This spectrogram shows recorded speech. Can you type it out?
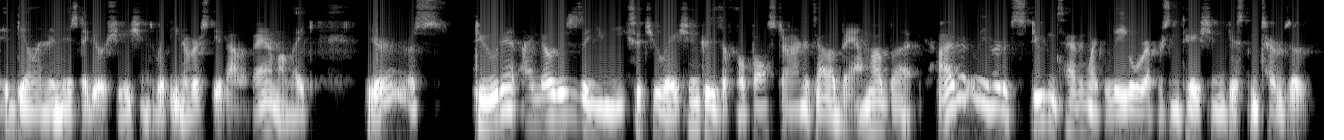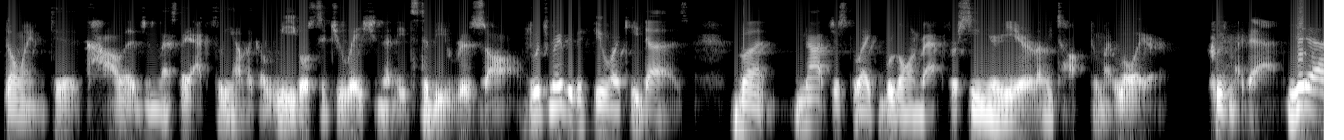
Dylan in his negotiations with the University of Alabama. Like, you're a student. I know this is a unique situation because he's a football star and it's Alabama, but I haven't really heard of students having like legal representation just in terms of going to college unless they actually have like a legal situation that needs to be resolved, which maybe they feel like he does, but not just like we're going back for senior year. Let me talk to my lawyer, who's my dad. Yeah,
